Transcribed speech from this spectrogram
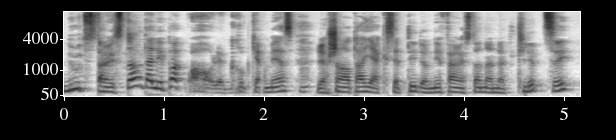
Nous, c'était un stunt à l'époque. Wow, le groupe Kermesse. Le chanteur, il a accepté de venir faire un stunt dans notre clip, tu sais.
